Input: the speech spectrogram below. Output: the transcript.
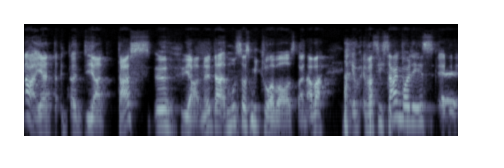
Ah, ja, ja, das, äh, ja, ne, da muss das Mikro aber aus sein. Aber äh, was ich sagen wollte ist, äh,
